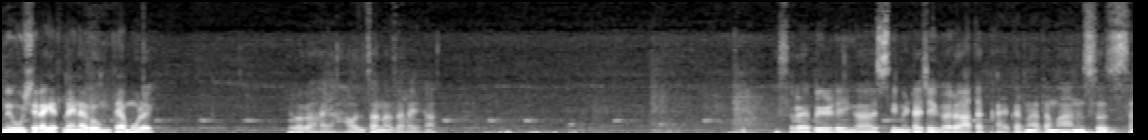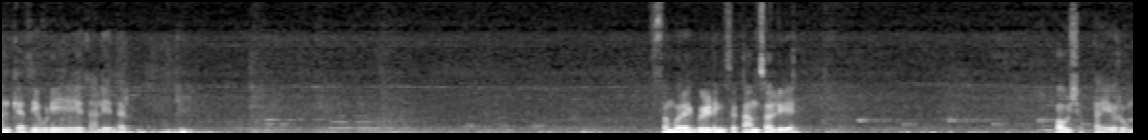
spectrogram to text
मी उशिरा घेतला आहे ना रूम त्यामुळे. हे बघा हा हॉलचा नजारा आहे हा. सगळ्या बिल्डिंग सिमेंटाचे घरं. आता काय करणार? आता माणसं संख्याच एवढी झाली तर. समोर एक बिल्डिंगचं काम चालू आहे. पाहू शकता हे रूम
